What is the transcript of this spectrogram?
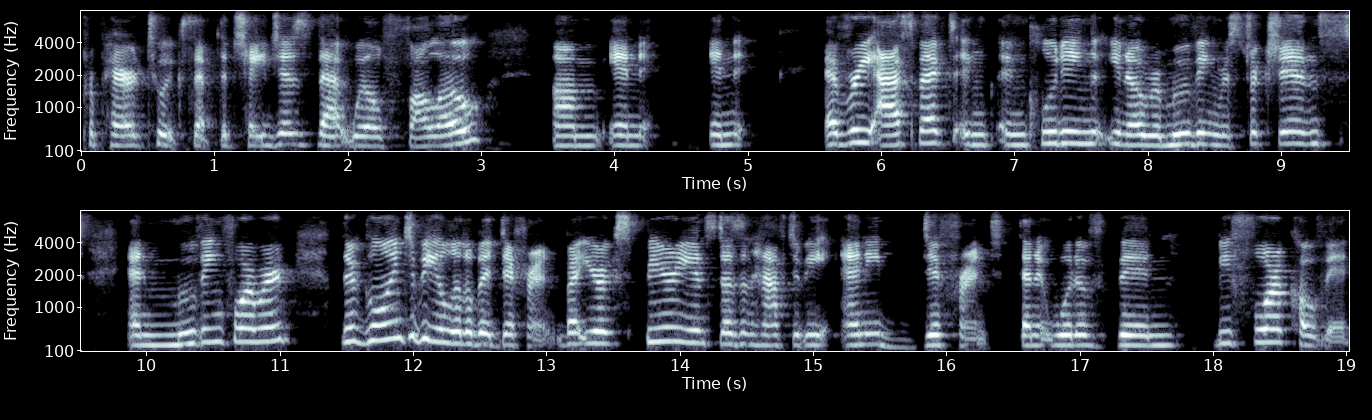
prepared to accept the changes that will follow, um, in in every aspect, in, including you know removing restrictions and moving forward, they're going to be a little bit different. But your experience doesn't have to be any different than it would have been before COVID.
